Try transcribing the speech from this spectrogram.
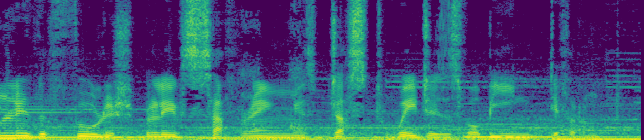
Only the foolish believe suffering is just wages for being different.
